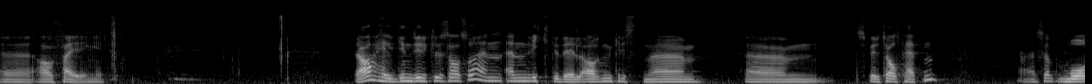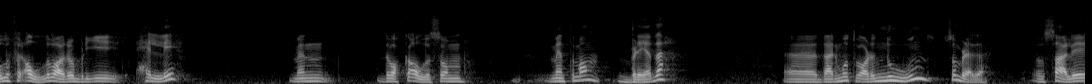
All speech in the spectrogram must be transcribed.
eh, av feiringer. Ja, helgendyrkelse altså. En, en, viktig del av den kristne eh, spiritualiteten. Eh, målet for alle var å bli hellig, men det var ikke alle som mente man ble det. Eh, derimot var det noen som ble det. Og særlig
